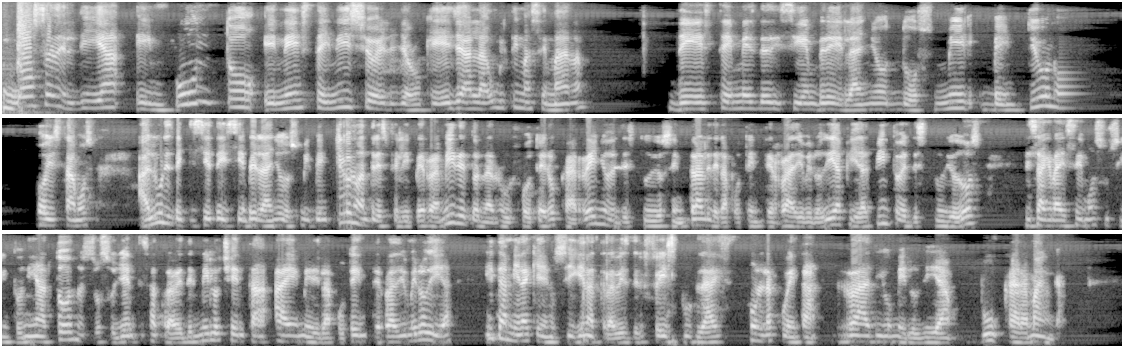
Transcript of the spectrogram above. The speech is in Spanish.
12 del día en punto en este inicio de lo que es ya la última semana de este mes de diciembre del año 2021. Hoy estamos al lunes 27 de diciembre del año 2021. Andrés Felipe Ramírez, don Arnulfo Otero Carreño desde Estudios Centrales de la potente Radio Melodía, Piedad Pinto desde Estudio 2. Les agradecemos su sintonía a todos nuestros oyentes a través del 1080 AM de la potente Radio Melodía y también a quienes nos siguen a través del Facebook Live con la cuenta Radio Melodía Bucaramanga.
